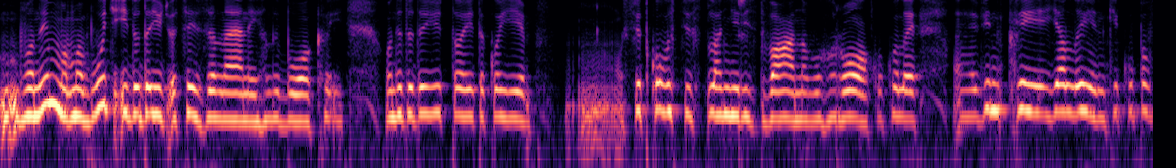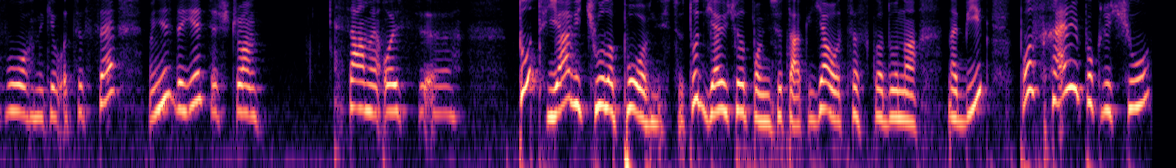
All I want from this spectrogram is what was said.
вони, мабуть, і додають оцей зелений, глибокий. Вони додають тої такої святковості в плані Різдва, Нового року, коли е, вінки, ялинки, купа вогників. Оце все. Мені здається, що саме ось. Е, Тут я відчула повністю. Тут я відчула повністю. Так, я оце складу на, на бік. По схемі, по ключу.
